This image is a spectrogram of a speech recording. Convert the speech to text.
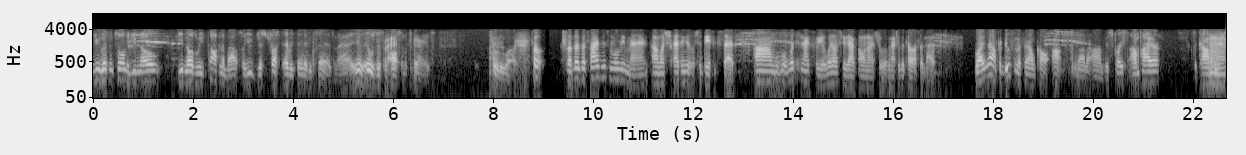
you listen to him and you know he knows what he's talking about, so you just trust everything that he says, man. It, it was just an awesome experience. Truly was. So, so besides this movie, man, um, which I think it should be a success. Um, what's next for you? What else you got going on that you that you could tell us about? Right now, I'm producing a film called Umps about a um, disgraced umpire. It's a comedy. Mhm.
